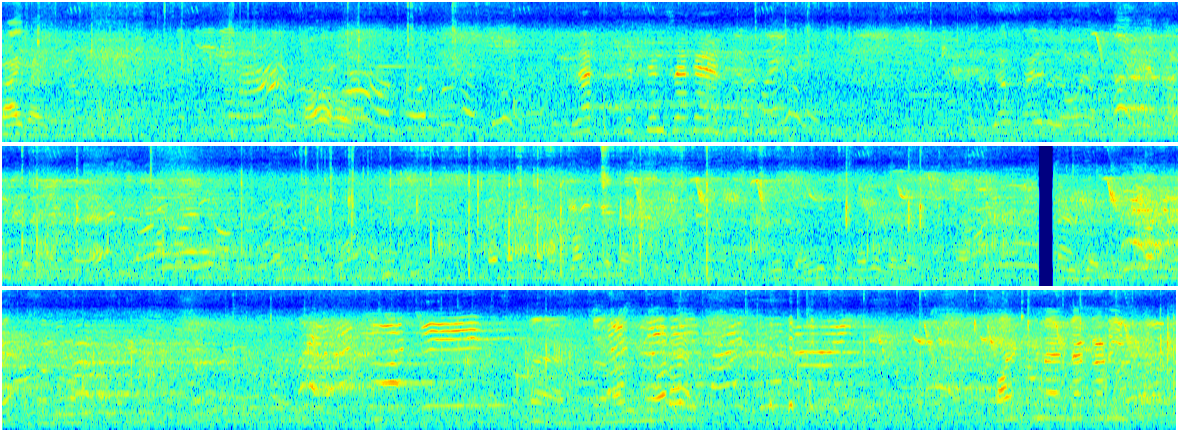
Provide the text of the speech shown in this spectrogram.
भाई ओहो Left 15 seconds. Five to nine, get ready. कितनी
